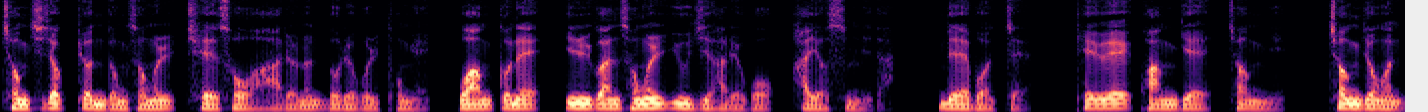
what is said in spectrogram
정치적 변동성을 최소화하려는 노력을 통해 왕권의 일관성을 유지하려고 하였습니다. 네 번째, 대외 관계 정립. 정종은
